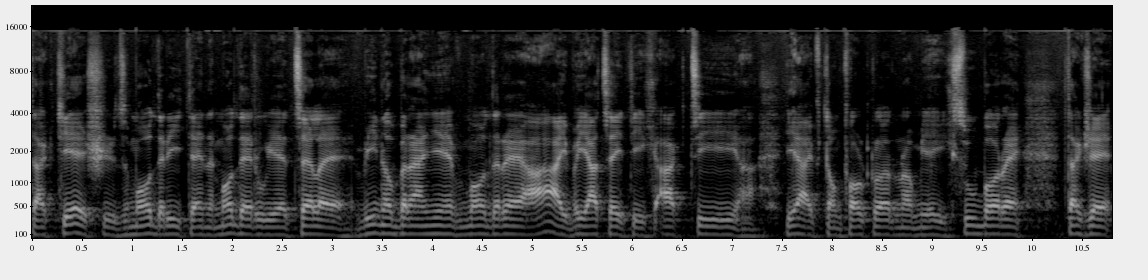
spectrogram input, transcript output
tak tiež z Modry ten moderuje celé vinobranie v Modre a aj viacej tých akcií a je aj v tom folklórnom je ich súbore. Takže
